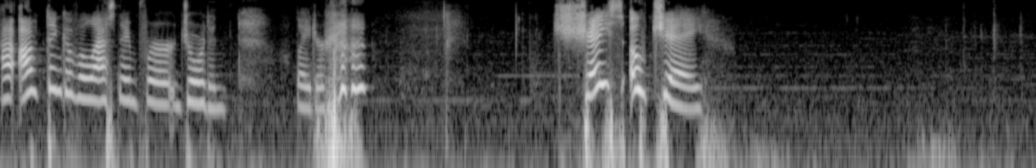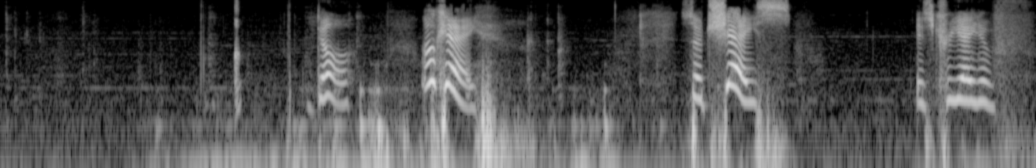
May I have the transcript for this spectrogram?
I, I'll think of a last name for Jordan later. Chase Oche. Duh. Okay. So Chase is creative.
